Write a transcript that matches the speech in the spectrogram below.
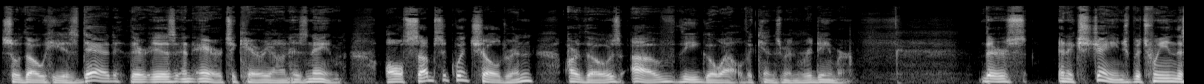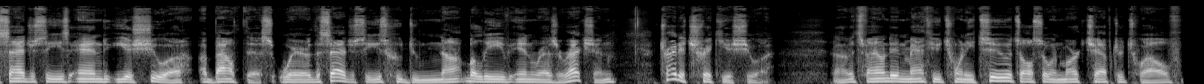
So, though he is dead, there is an heir to carry on his name. All subsequent children are those of the Goel, the kinsman redeemer. There's an exchange between the Sadducees and Yeshua about this, where the Sadducees, who do not believe in resurrection, try to trick Yeshua. Uh, it's found in Matthew 22. It's also in Mark chapter 12.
